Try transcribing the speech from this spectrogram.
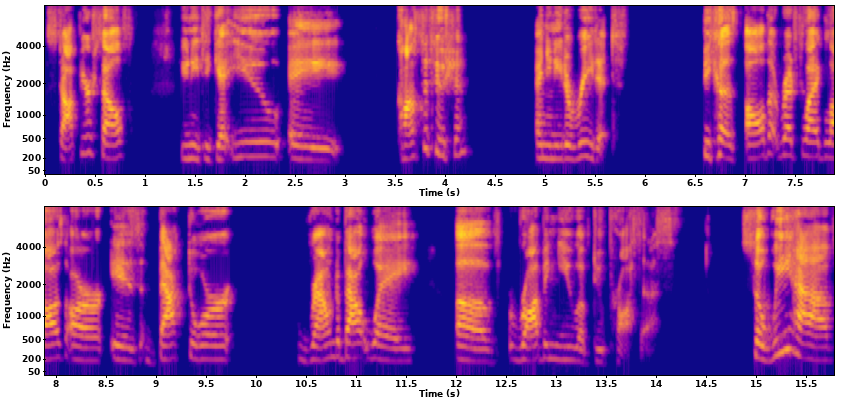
stop yourself. You need to get you a constitution and you need to read it. Because all that red flag laws are is backdoor, roundabout way of robbing you of due process. So we have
